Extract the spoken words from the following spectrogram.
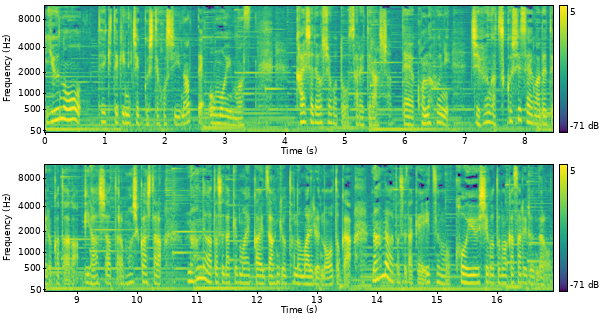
いうのを定期的にチェックしてほしいなって思います。会社でお仕事をされてらっしゃってこんな風に自分が尽くし線が出てる方がいらっしゃったらもしかしたら「なんで私だけ毎回残業頼まれるの?」とか「なんで私だけいつもこういう仕事任されるんだろう?」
